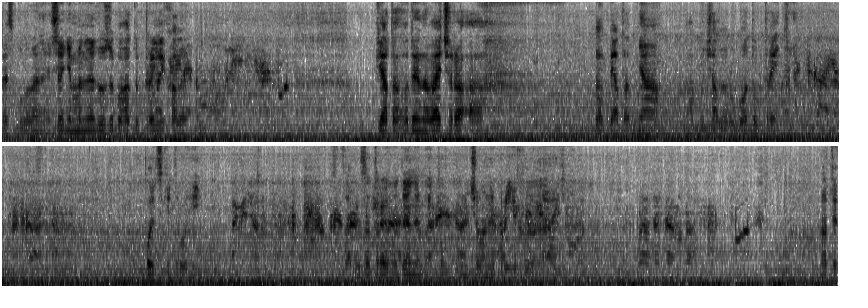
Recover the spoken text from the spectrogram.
3,5. Сьогодні ми не дуже багато приїхали. П'ята година вечора, а ну, п'ята дня, а почали роботу в третій. Польський другий. Так, за три години ми толком нічого не проїхали навіть. На тих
